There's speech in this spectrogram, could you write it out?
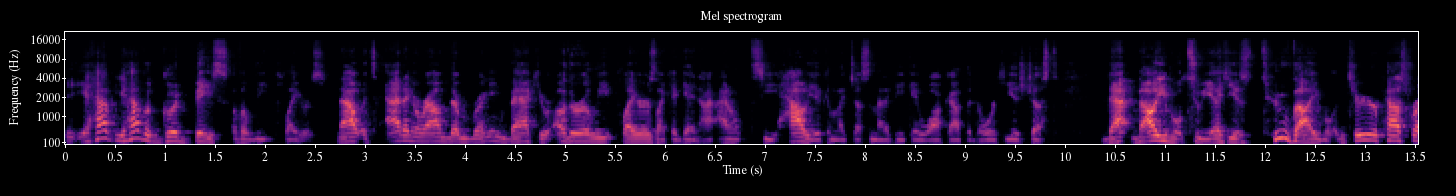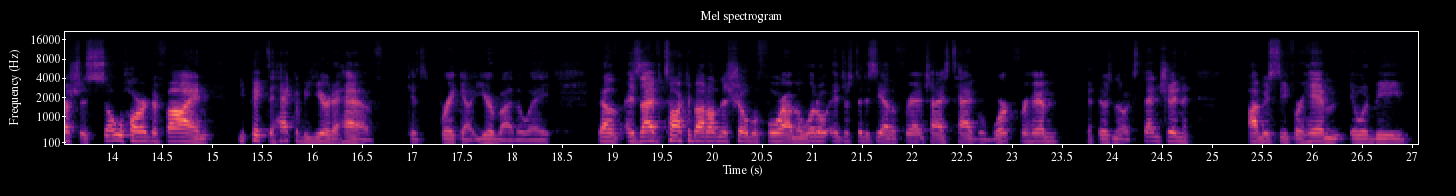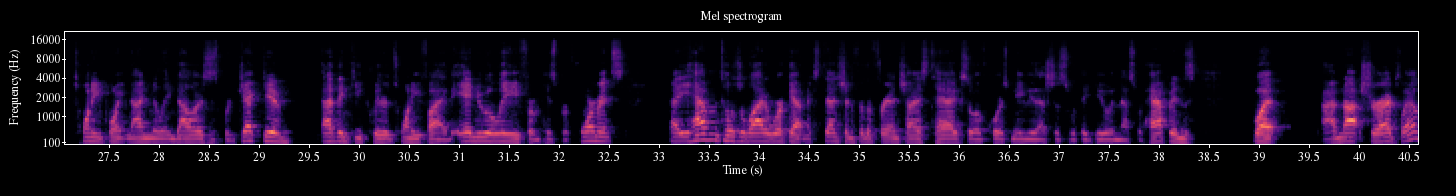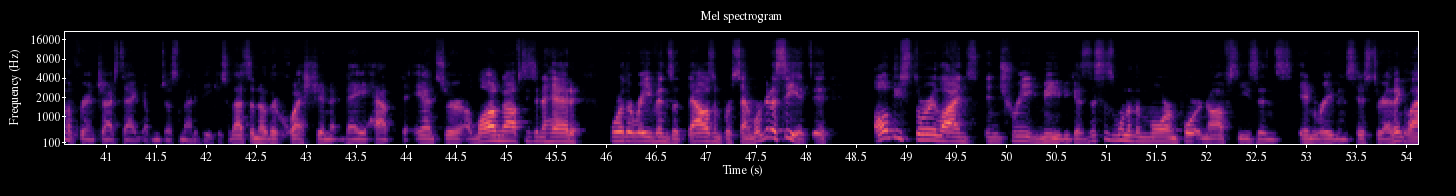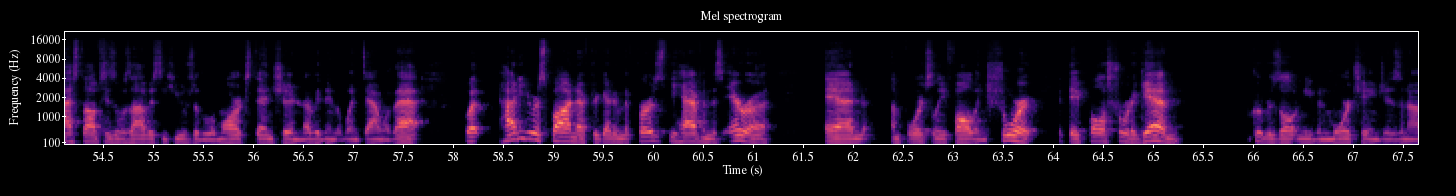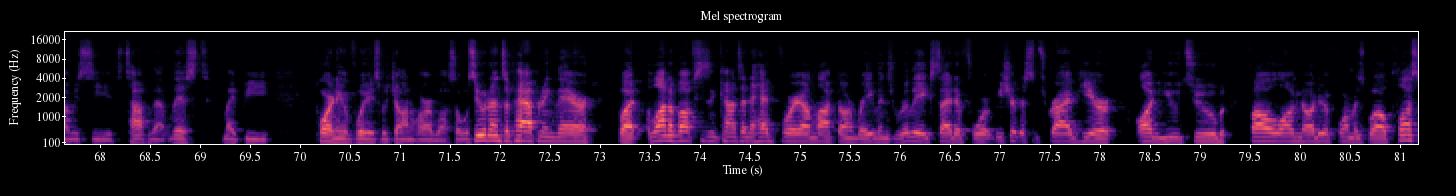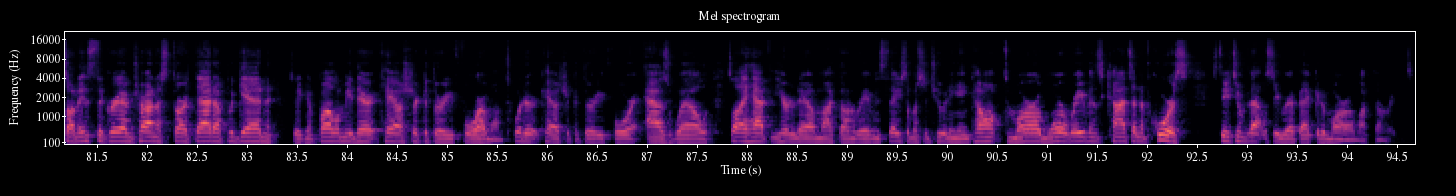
you have you have a good base of elite players. Now it's adding around them, bringing back your other elite players. Like again, I, I don't see how you can let Justin Madubuike walk out the door. He is just that valuable to you. He is too valuable. Interior pass rush is so hard to find. He picked a heck of a year to have. His breakout year, by the way. Now, as I've talked about on the show before, I'm a little interested to see how the franchise tag would work for him if there's no extension. Obviously, for him, it would be $20.9 million is projected. I think he cleared 25 annually from his performance. Now you have until July to work out an extension for the franchise tag. So of course, maybe that's just what they do and that's what happens. But I'm not sure I play on the franchise tag if I'm just Madubuike. So that's another question they have to answer. A long offseason ahead for the Ravens, a thousand percent. We're gonna see it. it all these storylines intrigue me because this is one of the more important off seasons in Ravens history. I think last offseason was obviously huge with the Lamar extension and everything that went down with that. But how do you respond after getting the first we have in this era and unfortunately falling short? If they fall short again, could result in even more changes. And obviously, at the top of that list might be parting of ways with John Harbaugh. So we'll see what ends up happening there. But a lot of offseason content ahead for you on Locked On Ravens. Really excited for it. Be sure to subscribe here on YouTube. Follow along in audio form as well. Plus on Instagram, trying to start that up again. So you can follow me there at Chaos 34 I'm on Twitter at Chaos 34 as well. That's all I have for you here today on Locked On Ravens. Thanks so much for tuning in. Come up tomorrow, more Ravens content. Of course, stay tuned for that. We'll see you right back tomorrow on Locked On Ravens.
